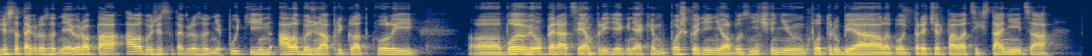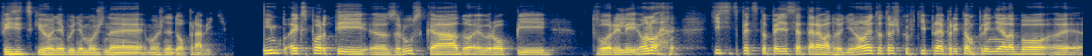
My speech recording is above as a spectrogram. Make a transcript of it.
že sa tak rozhodne Európa, alebo že sa tak rozhodne Putin, alebo že napríklad kvôli uh, bojovým operáciám príde k nejakému poškodeniu alebo zničeniu potrubia alebo prečerpávacích staníc a fyzicky ho nebude možné, možné dopraviť. Exporty uh, z Ruska do Európy tvorili, ono 1550 terawatt hodín. Ono je to trošku vtipné pri tom plyne, lebo e,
